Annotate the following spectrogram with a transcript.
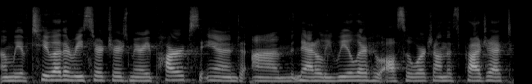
Um, we have two other researchers, Mary Parks and um, Natalie Wheeler, who also worked on this project.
